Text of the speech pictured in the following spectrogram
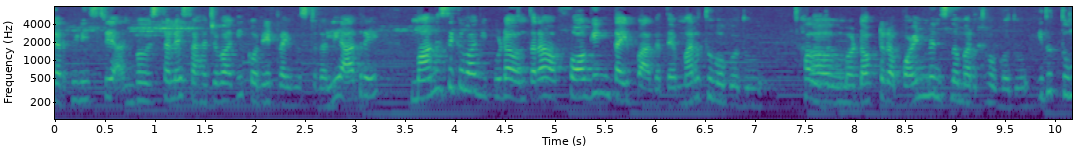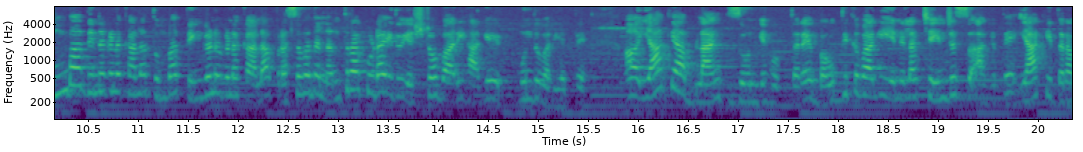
ಗರ್ಭಿಣಿ ಸ್ತ್ರೀ ಅನುಭವಿಸ್ತಾಳೆ ಸಹಜವಾಗಿ ಕೊನೆ ಟ್ರೈಮಿಸ್ಟರ್ ಅಲ್ಲಿ. ಆದ್ರೆ ಮಾನಸಿಕವಾಗಿ ಕೂಡ ಒಂಥರ ಫಾಗಿಂಗ್ ಟೈಪ್ ಆಗುತ್ತೆ ಮರೆತು ಹೋಗೋದು. ಡಾಕ್ಟರ್ ಅಪಾಯಿಂಟ್ಮೆಂಟ್ಸ್ನ ಮರೆತು ಹೋಗೋದು. ಇದು ತುಂಬಾ ದಿನಗಳ ಕಾಲ ತುಂಬಾ ತಿಂಗಳುಗಳ ಕಾಲ ಪ್ರಸವದ ನಂತರ ಕೂಡ ಇದು ಎಷ್ಟೋ ಬಾರಿ ಹಾಗೆ ಮುಂದುವರಿಯುತ್ತೆ. ಯಾಕೆ ಆ ಬ್ಲಾಂಕ್ ಝೋನ್ಗೆ ಹೋಗ್ತಾರೆ? ಬೌದ್ಧಿಕವಾಗಿ ಏನೆಲ್ಲ ಚೇಂಜಸ್ ಆಗುತ್ತೆ? ಯಾಕೆ ಈ ತರ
